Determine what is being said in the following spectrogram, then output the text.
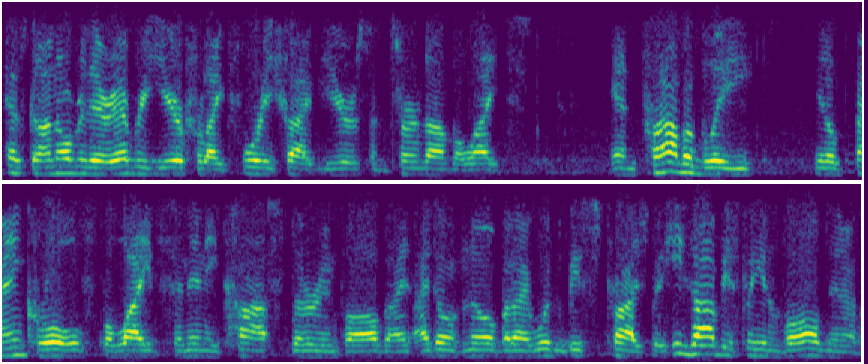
has gone over there every year for like 45 years and turned on the lights. And probably you know, bankrolls the lights and any costs that are involved. I, I don't know, but I wouldn't be surprised. But he's obviously involved in it.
